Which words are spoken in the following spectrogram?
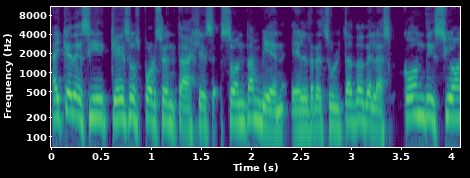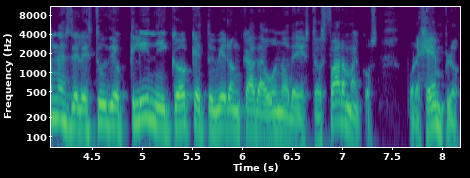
hay que decir que esos porcentajes son también el resultado de las condiciones del estudio clínico que tuvieron cada uno de estos fármacos. Por ejemplo,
